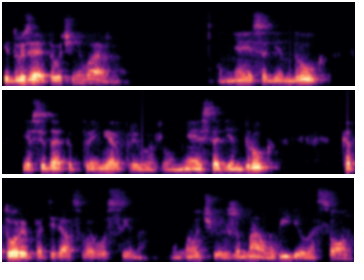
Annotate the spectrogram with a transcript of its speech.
И, друзья, это очень важно. У меня есть один друг, я всегда этот пример привожу. У меня есть один друг, который потерял своего сына. Ночью жена увидела сон,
